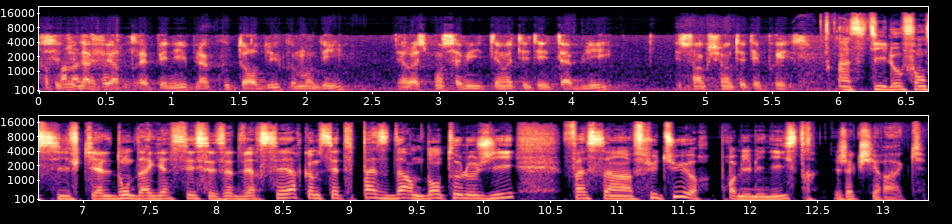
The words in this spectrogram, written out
C'est une affaire très pénible, un coup tordu, comme on dit. Les responsabilités ont été établies, les sanctions ont été prises. Un style offensif qui a le don d'agacer ses adversaires, comme cette passe d'armes d'anthologie face à un futur Premier ministre, Jacques Chirac.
